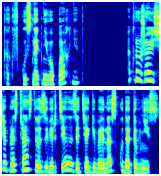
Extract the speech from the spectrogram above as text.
Как вкусно от него пахнет. Окружающее пространство завертело, затягивая нас куда-то вниз.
